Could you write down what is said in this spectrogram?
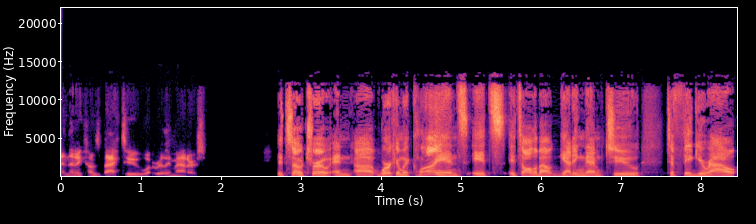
And then it comes back to what really matters. It's so true. And uh, working with clients, it's it's all about getting them to to figure out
